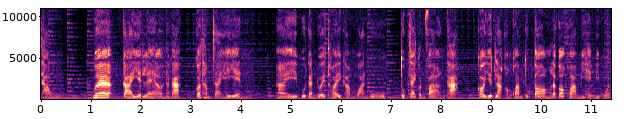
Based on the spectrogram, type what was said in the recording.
ฉ่ำเมื่อกายเย็นแล้วนะคะ ก็ทำใจให้เย็น ให้พูดกันด้วยถ้อยคำหวานหู ถูกใจคนฟังค่ะ ก็ยึดหลักของความถูกต้องแล้วก็ความมีเหตุมีผล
